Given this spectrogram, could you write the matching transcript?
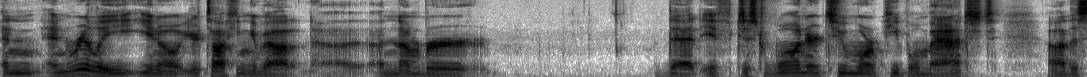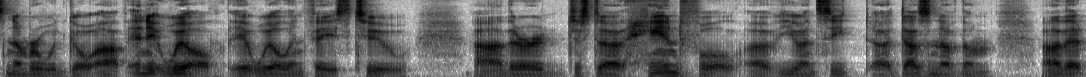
and and really, you know, you're talking about a number that if just one or two more people matched, uh, this number would go up, and it will. It will in phase two. Uh, there are just a handful of UNC, a dozen of them, uh, that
